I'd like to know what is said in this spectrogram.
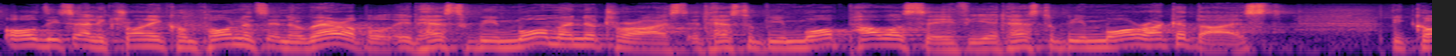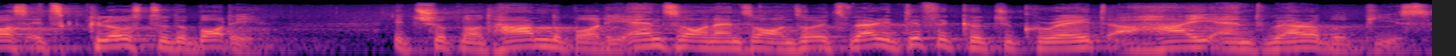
all these electronic components in a wearable, it has to be more miniaturized, it has to be more power savvy, it has to be more ruggedized because it's close to the body. It should not harm the body, and so on and so on. So it's very difficult to create a high-end wearable piece.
